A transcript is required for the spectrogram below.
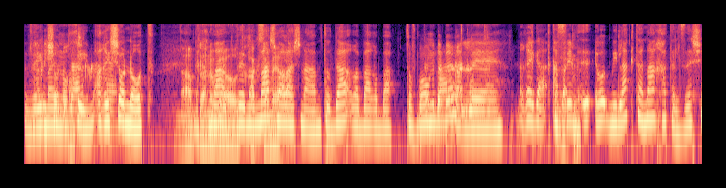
ועם הראשונות. הראשונות. נעמת לנו מאוד, חג וממש שמח. ממש נעם. תודה רבה רבה. טוב, בואו נדבר. על... אה, רגע. אבל, אה, עוד מילה קטנה אחת על זה ש...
